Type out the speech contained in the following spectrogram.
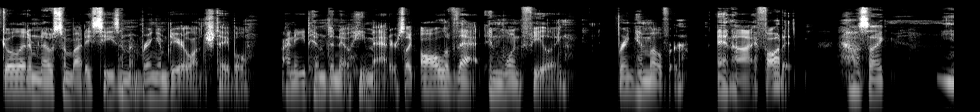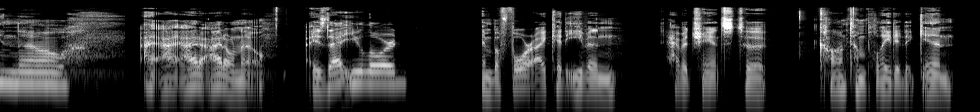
go let him know somebody sees him and bring him to your lunch table. I need him to know he matters. Like all of that in one feeling. Bring him over. And I fought it. I was like, you know, I, I, I don't know. Is that you, Lord? And before I could even have a chance to contemplate it again,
